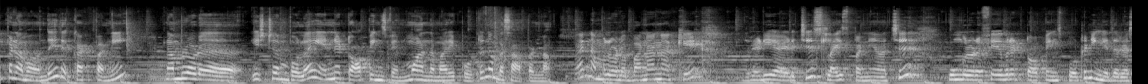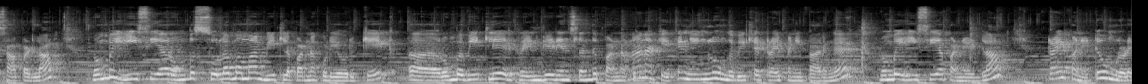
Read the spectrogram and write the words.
இப்போ நம்ம வந்து இதை கட் பண்ணி நம்மளோட இஷ்டம் போல் என்ன டாப்பிங்ஸ் வேணுமோ அந்த மாதிரி போட்டு நம்ம சாப்பிட்லாம். நம்மளோட பனானா கேக் ரெடி ஆகிடுச்சு ஸ்லைஸ் பண்ணியாச்சு. உங்களோட ஃபேவரட் டாப்பிங்ஸ் போட்டு நீங்கள் இதில் சாப்பிடலாம். ரொம்ப ஈஸியாக ரொம்ப சுலபமாக வீட்டில் பண்ணக்கூடிய ஒரு கேக் ரொம்ப வீட்டிலே இருக்கிற இன்க்ரீடியன்ஸ்லேருந்து பண்ண பனானா கேக்கை நீங்களும் உங்கள் வீட்டில் ட்ரை பண்ணி பாருங்கள் ரொம்ப ஈஸியாக பண்ணிடலாம். ட்ரை பண்ணிவிட்டு உங்களோட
